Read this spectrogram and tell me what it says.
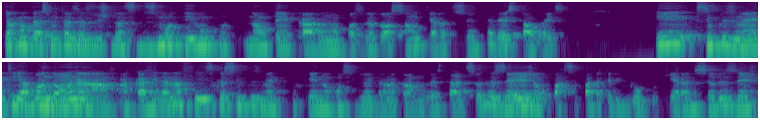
que acontece muitas vezes, os estudantes se desmotivam por não ter entrado numa pós-graduação, que era do seu interesse, talvez, e simplesmente abandona a carreira na física simplesmente porque não conseguiu entrar naquela universidade do seu desejo ou participar daquele grupo que era do seu desejo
